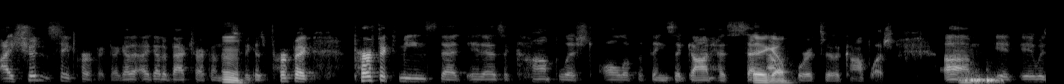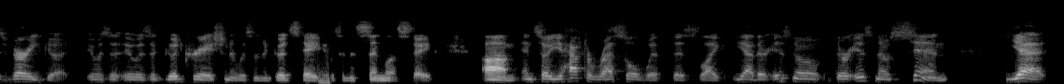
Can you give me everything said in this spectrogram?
I shouldn't say perfect. I got I got to backtrack on this mm. because perfect perfect means that it has accomplished all of the things that God has set out go. for it to accomplish. Um, it, it was very good. It was a, it was a good creation. It was in a good state. It was in a sinless state. Um, and so you have to wrestle with this like yeah there is no there is no sin yet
